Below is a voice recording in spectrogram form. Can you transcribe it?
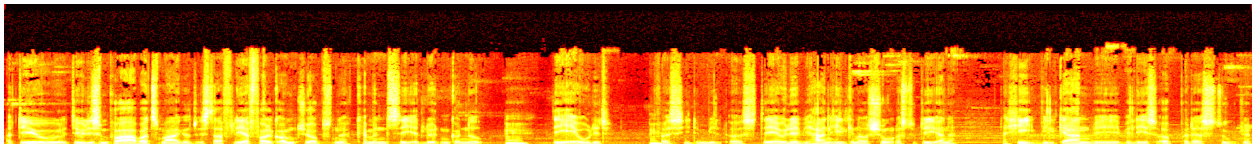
Og det er, jo, det er jo ligesom på arbejdsmarkedet. Hvis der er flere folk om jobsene, kan man se, at lønnen går ned. Mm. Det er ærgerligt, Mm. for at sige det mildt også. Det er ærgerligt, at vi har en hel generation af studerende, der helt vildt gerne vil, vil læse op på deres studie.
